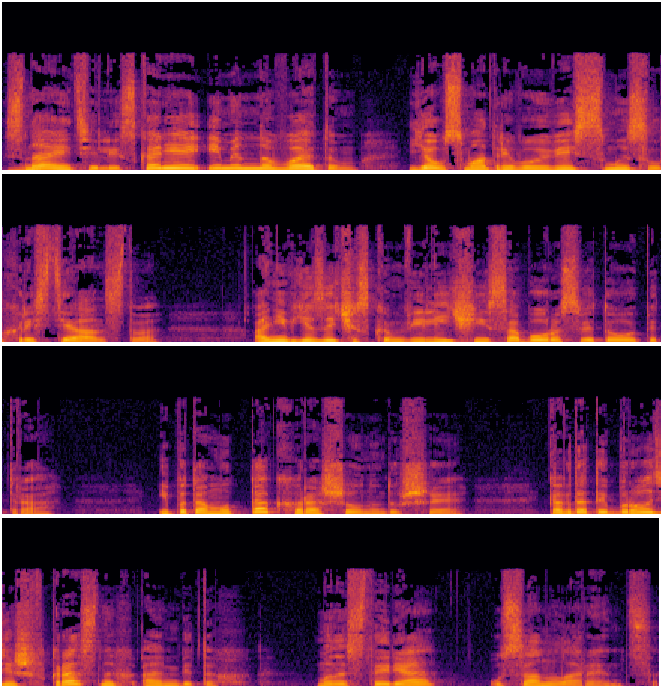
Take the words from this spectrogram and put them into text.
Знаете ли, скорее именно в этом я усматриваю весь смысл христианства, а не в языческом величии собора святого Петра. И потому так хорошо на душе – когда ты бродишь в красных амбитах монастыря у Сан-Лоренцо.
